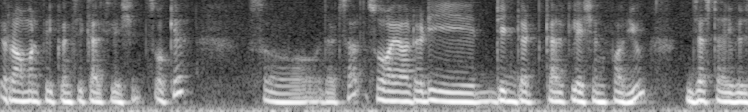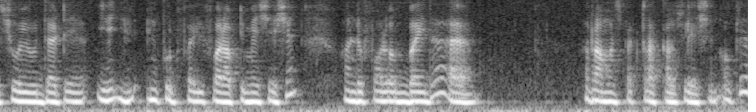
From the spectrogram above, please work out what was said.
Raman frequency calculations okay? So that's all. So i already did that calculation for you just i will show you that uh, input file for optimization and followed by the uh, raman spectra calculation okay?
